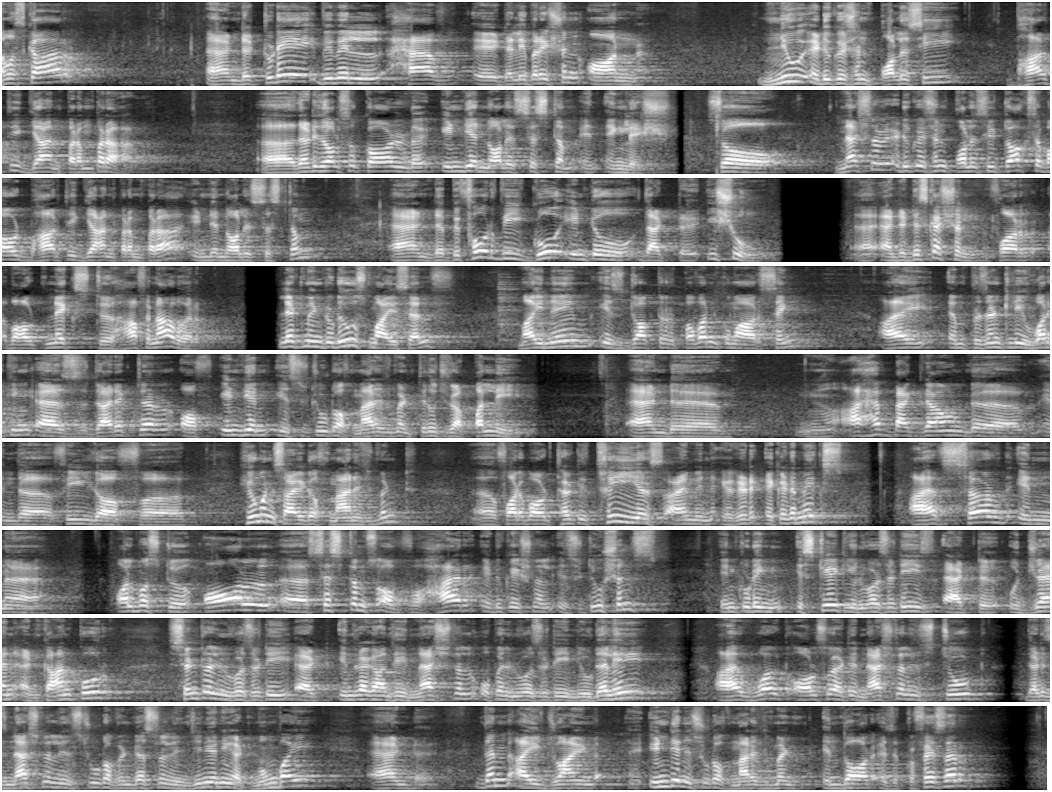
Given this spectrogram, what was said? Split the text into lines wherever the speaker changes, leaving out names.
Namaskar. And today we will have a deliberation on new education policy, Bharati Gyan Parampara, uh, that is also called Indian knowledge system in English. So, national education policy talks about Bharati Gyan Parampara, Indian knowledge system. And before we go into that issue uh, and a discussion for about next half an hour, let me introduce myself. My name is Dr. Pavan Kumar Singh. I am presently working as Director of Indian Institute of Management, Tiruchirappalli. And uh, I have background uh, in the field of uh, human side of management. Uh, for about 33 years, I am in academics. I have served in uh, almost all uh, systems of higher educational institutions, including state universities at Ujjain and Kanpur, Central University at Indira Gandhi National Open University, New Delhi, I have worked also at a national institute, that is National Institute of Industrial Engineering at Mumbai. And then I joined Indian Institute of Management, Indore as a professor.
